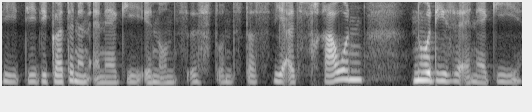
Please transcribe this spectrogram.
die, die, die Göttinnenenergie in uns ist und dass wir als Frauen nur diese Energie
